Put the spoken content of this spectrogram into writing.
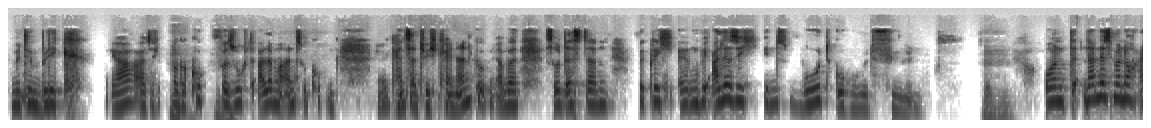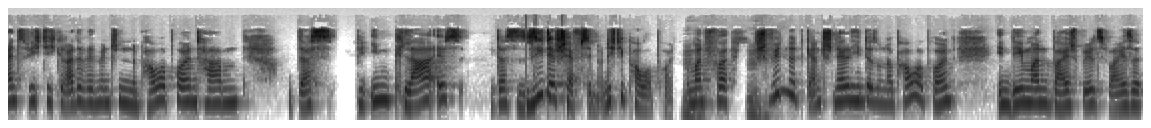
mit dem Blick. Ja, also ich habe mal hm. geguckt, versucht alle mal anzugucken. Kannst natürlich keinen angucken, aber so, dass dann wirklich irgendwie alle sich ins Boot geholt fühlen. Mhm. Und dann ist mir noch eins wichtig, gerade wenn Menschen eine PowerPoint haben, dass für ihn klar ist, dass sie der Chef sind und nicht die PowerPoint. Und man mhm. Mhm. verschwindet ganz schnell hinter so einer PowerPoint, indem man beispielsweise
